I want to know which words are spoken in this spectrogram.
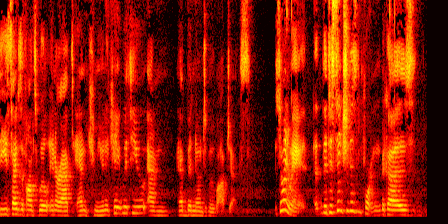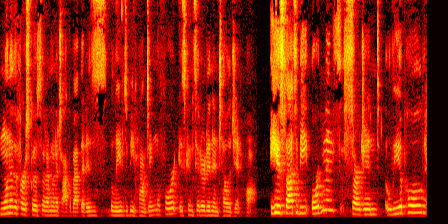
these types of haunts will interact and communicate with you and have been known to move objects. So, anyway, the distinction is important because one of the first ghosts that I'm going to talk about that is believed to be haunting the fort is considered an intelligent haunt. He is thought to be Ordnance Sergeant Leopold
